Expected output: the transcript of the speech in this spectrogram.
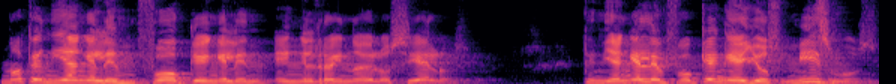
no tenían el enfoque en el, en el reino de los cielos. Tenían el enfoque en ellos mismos.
